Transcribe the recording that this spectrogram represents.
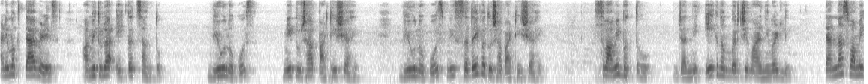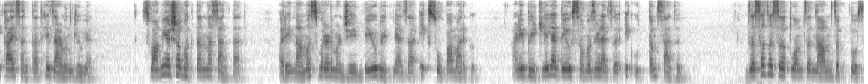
आणि मग त्यावेळेस आम्ही तुला एकच सांगतो. भिऊ नकोस मी तुझ्या पाठीशी आहे. भिऊ नकोस मी सदैव तुझ्या पाठीशी आहे. स्वामी भक्त हो ज्यांनी एक नंबरची माळ निवडली त्यांना स्वामी काय सांगतात हे जाणून घेऊयात. स्वामी अशा भक्तांना सांगतात अरे नामस्मरण म्हणजे देव भेटण्याचा एक सोपा मार्ग आणि भेटलेल्या देव समजण्याचं एक उत्तम साधन. जसं जसं तू आमचं नाम जपतोस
